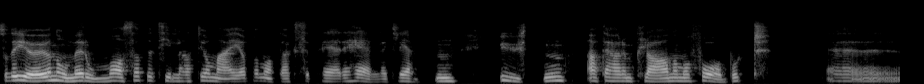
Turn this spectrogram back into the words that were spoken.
så det gjør jo noe med rommet også, at det tillater jo meg å på en måte akseptere hele klienten uten at jeg har en plan om å få bort eh,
